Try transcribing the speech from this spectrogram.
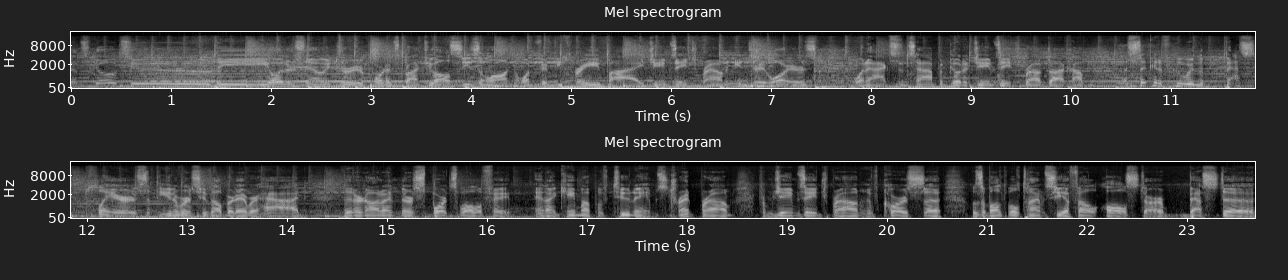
All let's go to the Oilers Now injury report. It's brought to you all season long at 153 by James H. Brown Injury Lawyers. When accidents happen, go to jameshbrown.com. I was thinking of who were the best players that the University of Alberta ever had that are not in their Sports Wall of Fame. And I came up with two names. Trent Brown from James H. Brown, who, of course, uh, was a multiple-time CFL All-Star. Best, uh,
